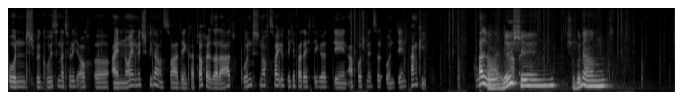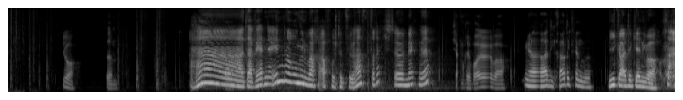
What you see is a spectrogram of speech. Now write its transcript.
Und begrüße natürlich auch äh, einen neuen Mitspieler, und zwar den Kartoffelsalat und noch zwei übliche Verdächtige, den Afroschnitzel und den Punky. Hallo. Hallöchen. Schönen guten Abend. Ja. Ähm, Ah, da werden Erinnerungen wach, Afro-Schnitzel. Hast du recht, äh, merkt ihr? ich habe einen Revolver. Ja, die Karte kennen wir. Die Karte kennen wir. Ha!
